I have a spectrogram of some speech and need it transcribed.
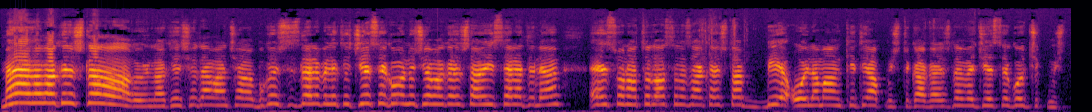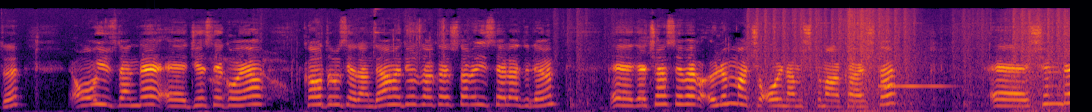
Merhaba arkadaşlar. Oyunlar keşfeden ben Çağrı. Bugün sizlerle birlikte CSGO oynayacağım arkadaşlar. İyi seyirler En son hatırlarsanız arkadaşlar bir oylama anketi yapmıştık arkadaşlar ve CSGO çıkmıştı. O yüzden de e, CSGO'ya kaldığımız yerden devam ediyoruz arkadaşlar. İyi seyirler dilerim. E, geçen sefer ölüm maçı oynamıştım arkadaşlar. E, şimdi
